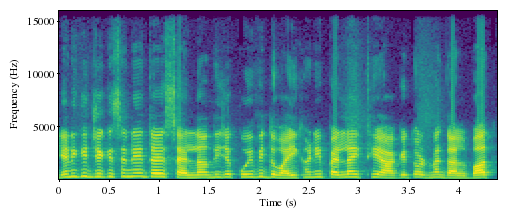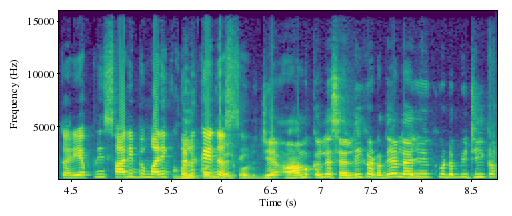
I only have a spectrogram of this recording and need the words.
ਯਾਨੀ ਕਿ ਜੇ ਕਿਸੇ ਨੇ ਤਾਂ ਸੈੱਲਾਂ ਦੀ ਜਾਂ ਕੋਈ ਵੀ ਦਵਾਈ ਖਾਣੀ ਪਹਿਲਾਂ ਇੱਥੇ ਆ ਕੇ ਤੁਹਾਡੇ ਨਾਲ ਗੱਲਬਾਤ ਕਰੇ ਆਪਣੀ ਸਾਰੀ ਬਿਮਾਰੀ ਖੁੱਲ ਕੇ ਦੱਸੇ। ਬਿਲਕੁਲ। ਜੇ ਆਮ ਕੱਲੇ ਸੈੱਲ ਹੀ ਘਟਦੇ ਆ ਲੈ ਜਾਓ ਇੱਕ ਡੱਬੀ ਠੀਕ ਆ।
